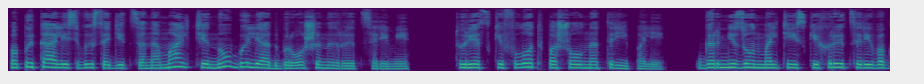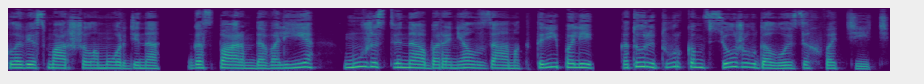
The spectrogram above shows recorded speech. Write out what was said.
попытались высадиться на Мальте, но были отброшены рыцарями. Турецкий флот пошел на Триполи. Гарнизон мальтийских рыцарей во главе с маршалом ордена Гаспаром Давалье мужественно оборонял замок Триполи, который туркам все же удалось захватить.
